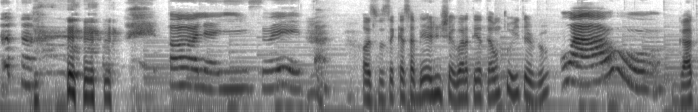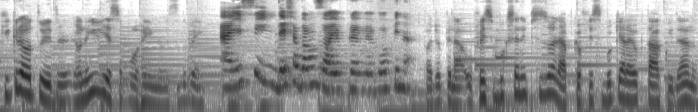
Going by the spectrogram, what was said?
Olha isso, eita! Ó, se você quer saber, a gente agora tem até um Twitter, viu? Uau! O gato que criou o Twitter. Eu nem vi essa porra ainda, mas tudo bem. Aí sim, deixa eu dar um zóio pra ver, vou opinar. Pode opinar. O Facebook você nem precisa olhar, porque o Facebook era eu que tava cuidando.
